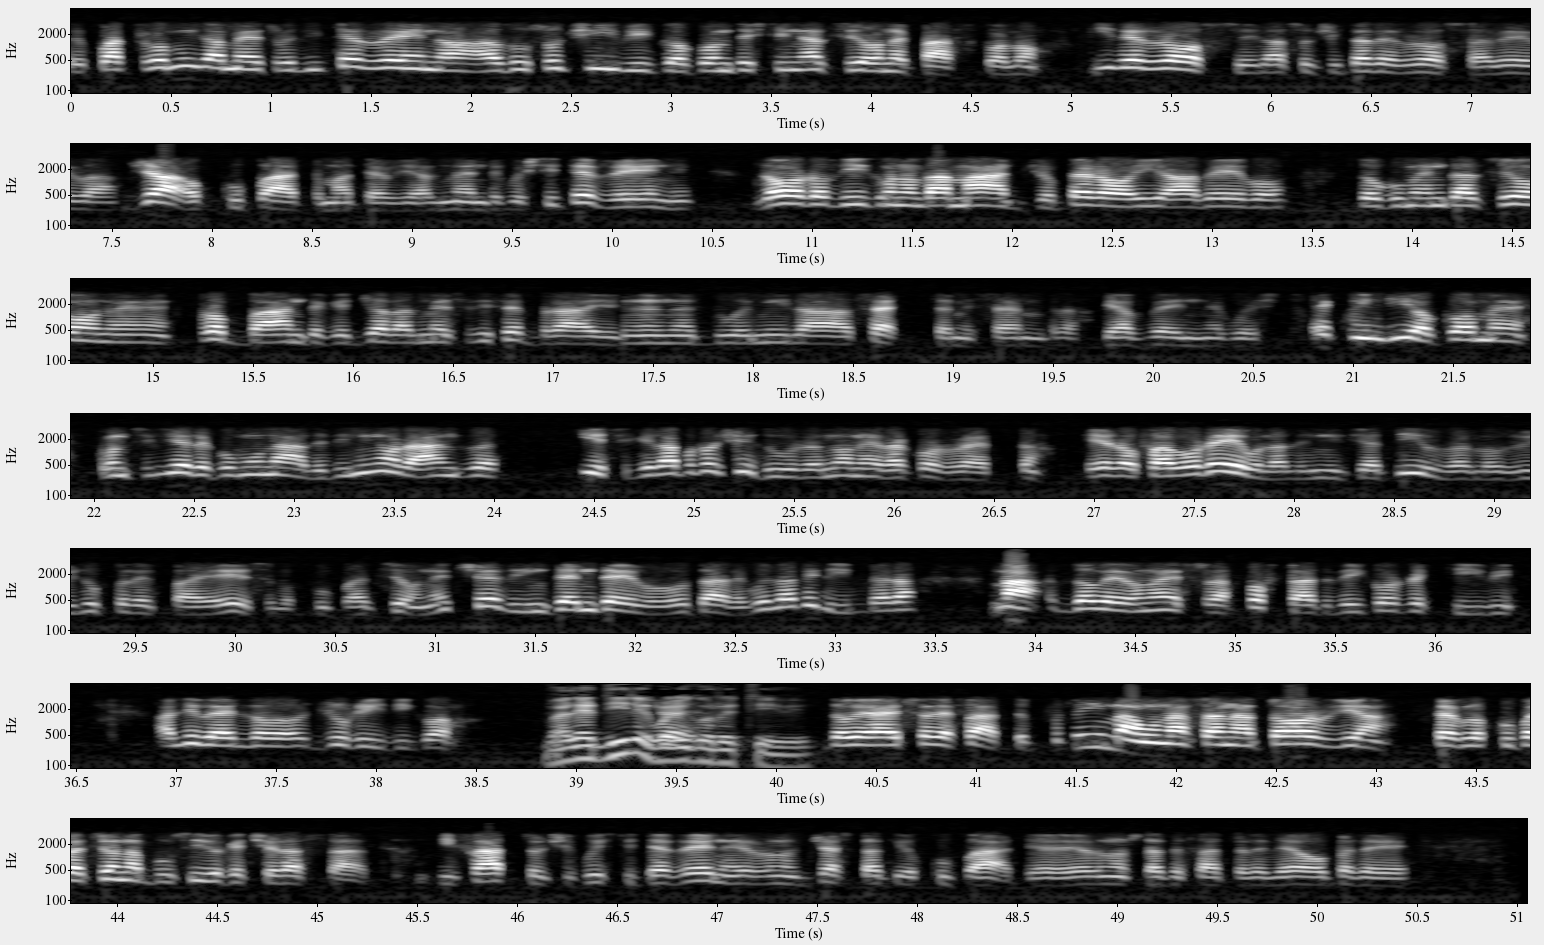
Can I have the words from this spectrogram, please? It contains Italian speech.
4.000 eh, metri di terreno ad uso civico con destinazione Pascolo. I Del Rossi, la società Del Rossi aveva già occupato materialmente questi terreni, loro dicono da maggio, però io avevo documentazione probante che già dal mese di febbraio nel 2007 mi sembra che avvenne questo e quindi io come consigliere comunale di minoranza chiesi che la procedura non era corretta. Ero favorevole all'iniziativa per lo sviluppo del paese, l'occupazione, eccetera, intendevo votare quella delibera, ma dovevano essere apportati dei correttivi a livello giuridico. Vale a dire cioè, quali correttivi? Doveva essere fatta prima una sanatoria per l'occupazione abusiva che c'era stata. Di fatto questi terreni erano già stati occupati, erano state fatte delle opere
